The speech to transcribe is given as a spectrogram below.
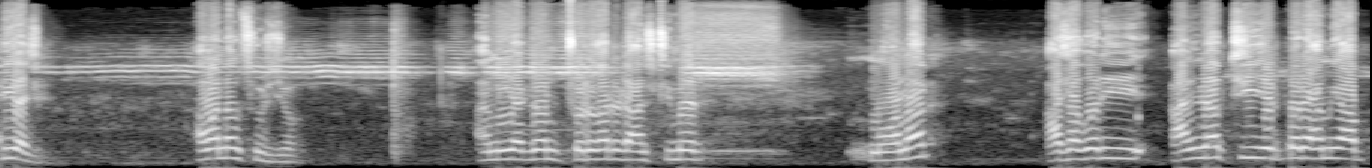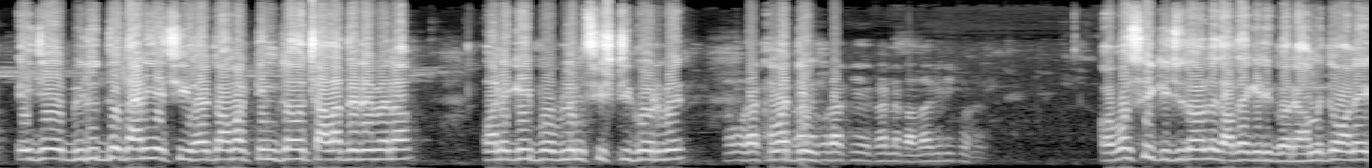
ঠিক আছে? আমার নাম সূর্য। আমি একজন ছোটোখাটো ডান্স টিমের অনার আশা করি আমি ভাবছি এরপরে আমি এই যে বিরুদ্ধে দাঁড়িয়েছি হয়তো আমার টিমটাও চালাতে দেবে না। অনেকেই প্রবলেম সৃষ্টি করবে। আমার টিম এখানে দাদাগিরি করে? অবশ্যই কিছুটা হলে দাদাগিরি করে। আমি তো অনেক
